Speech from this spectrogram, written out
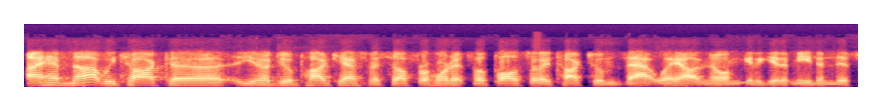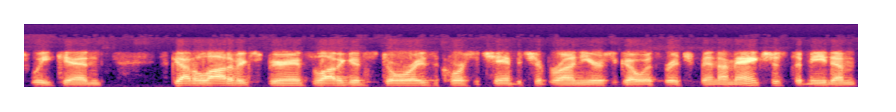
I have not. We talked, uh, you know, do a podcast myself for Hornet Football, so I talked to him that way. I know I'm going to get to meet him this weekend. Got a lot of experience, a lot of good stories. Of course, a championship run years ago with Richmond. I'm anxious to meet him,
